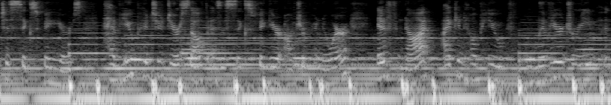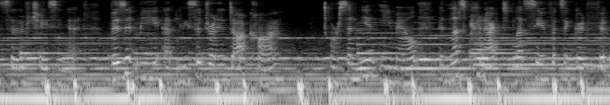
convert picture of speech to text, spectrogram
to six figures. Have you pictured yourself as a six figure entrepreneur? If not, I can help you live your dream instead of chasing it. Visit me at lisadrennan.com or send me an email and let's connect. Let's see if it's a good fit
